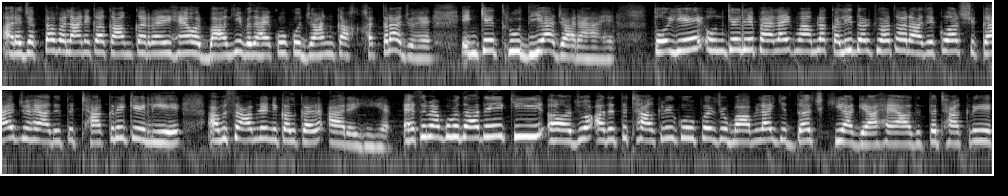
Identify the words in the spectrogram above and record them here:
अराजकता फैलाने का काम कर रहे हैं और बागी विधायकों को जान का खतरा जो है इनके थ्रू दिया जा रहा है। तो ये उनके लिए पहला एक मामला कल ही दर्ज हुआ था और आज एक और शिकायत जो है आदित्य ठाकरे के लिए अब सामने निकल कर आ रही है। ऐसे में आपको बता दें कि जो आदित्य ठाकरे के ऊपर जो मामला ये दर्ज किया गया है, आदित्य ठाकरे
